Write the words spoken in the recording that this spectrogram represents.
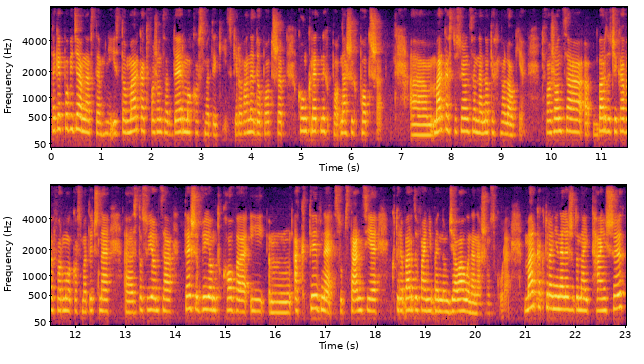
Tak jak powiedziałam na wstępie, jest to marka tworząca dermokosmetyki, skierowane do potrzeb konkretnych po naszych potrzeb. Marka stosująca nanotechnologię, tworząca e, bardzo ciekawe formuły kosmetyczne, e, stosująca też wyjątkowe i aktywne substancje, które bardzo fajnie będą działały na naszą skórę. Marka, która nie należy do najtańszych,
